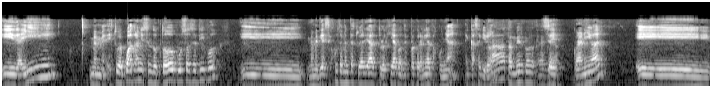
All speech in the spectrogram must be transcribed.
Y de ahí me- me- estuve cuatro años haciendo todo cursos de ese tipo y me metí así justamente a estudiar ya astrología con, después con Aníbal Pascuñán en Casa Quirón. Ah, también con... ah, Sí, con Aníbal. Y,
